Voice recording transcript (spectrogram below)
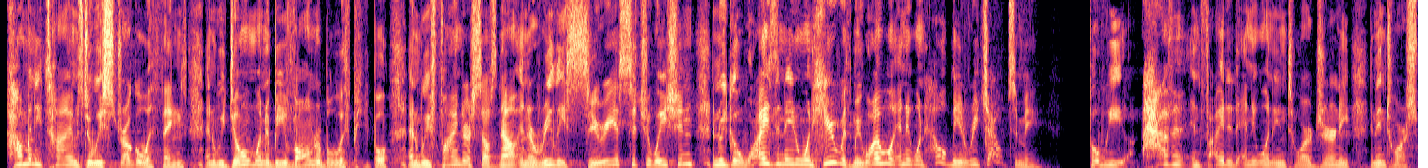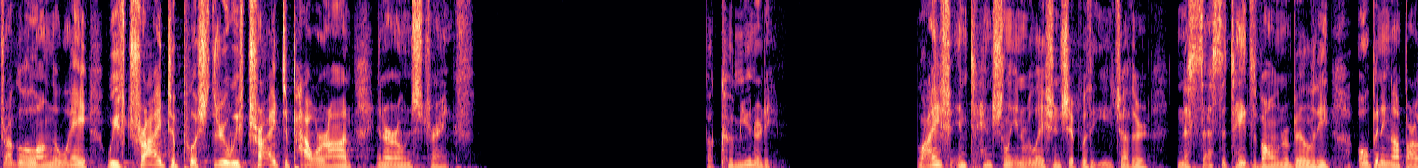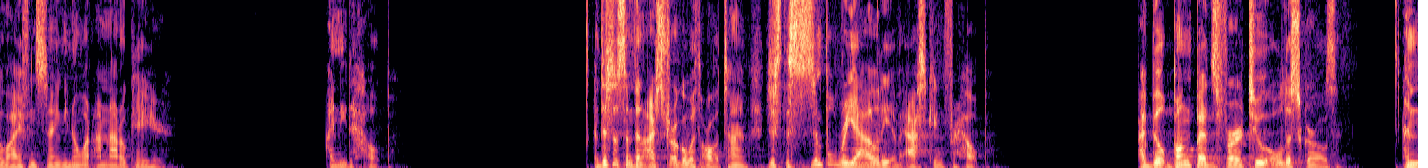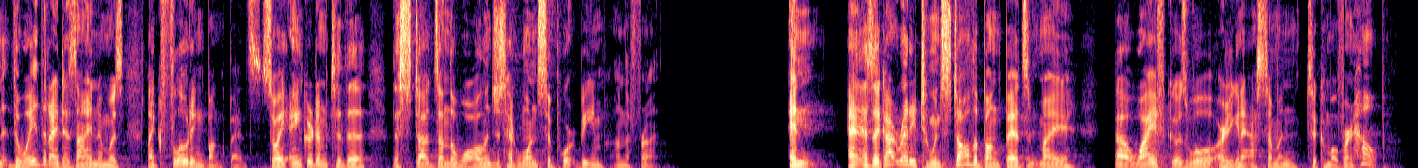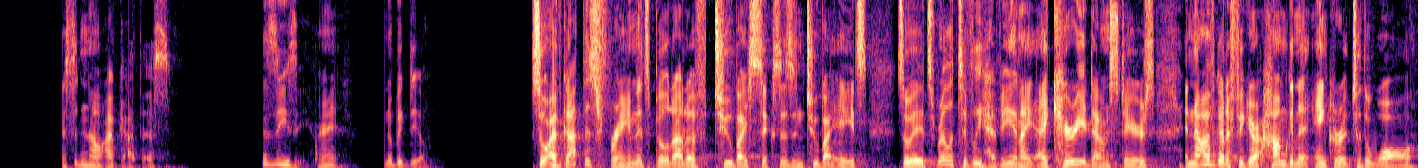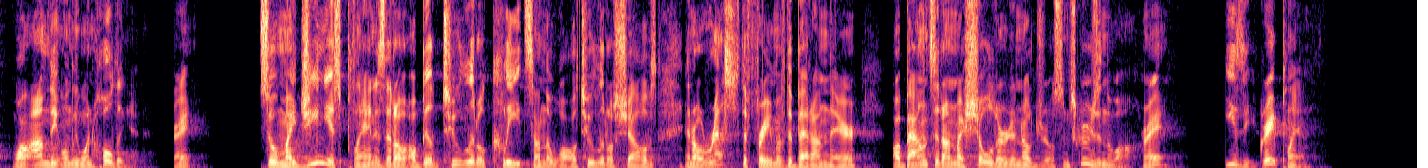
How many times do we struggle with things and we don't want to be vulnerable with people and we find ourselves now in a really serious situation and we go, Why isn't anyone here with me? Why won't anyone help me to reach out to me? But we haven't invited anyone into our journey and into our struggle along the way. We've tried to push through, we've tried to power on in our own strength. But community, Life intentionally in relationship with each other necessitates vulnerability, opening up our life and saying, you know what, I'm not okay here. I need help. And this is something I struggle with all the time just the simple reality of asking for help. I built bunk beds for our two oldest girls, and the way that I designed them was like floating bunk beds. So I anchored them to the, the studs on the wall and just had one support beam on the front. And as I got ready to install the bunk beds, my uh, wife goes, Well, are you going to ask someone to come over and help? I said, No, I've got this. This is easy, right? No big deal. So I've got this frame that's built out of two by sixes and two by eights, so it's relatively heavy, and I, I carry it downstairs, and now I've got to figure out how I'm going to anchor it to the wall while I'm the only one holding it, right? So my genius plan is that I'll, I'll build two little cleats on the wall, two little shelves, and I'll rest the frame of the bed on there. I'll balance it on my shoulder, and I'll drill some screws in the wall, right? Easy, great plan.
